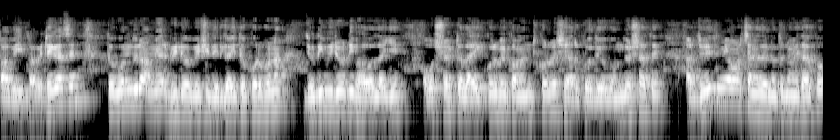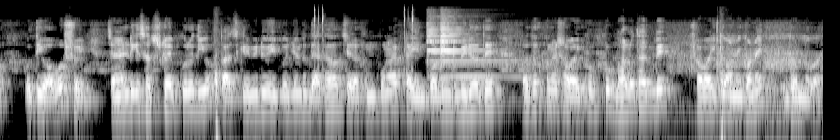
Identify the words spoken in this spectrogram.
পাবেই পাবে, ঠিক আছে? তো বন্ধুরা, আমি আর ভিডিও বেশি দীর্ঘায়িত করব না। যদি ভিডিওটি ভালো লাগে, অবশ্যই একটা লাইক করবে কমেন্ট করবে শেয়ার করে দিও বন্ধুদের সাথে। আর যদি তুমি আমার চ্যানেলে নতুন হয়ে থাকো, অতি অবশ্যই চ্যানেলটিকে সাবস্ক্রাইব করে দিও। তো আজকের ভিডিও এই পর্যন্ত, দেখা হচ্ছে এরকম কোনো একটা ইম্পর্টেন্ট ভিডিওতে ততক্ষণে সবাই খুব খুব ভালো থাকবে। সবাইকে অনেক অনেক ধন্যবাদ।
